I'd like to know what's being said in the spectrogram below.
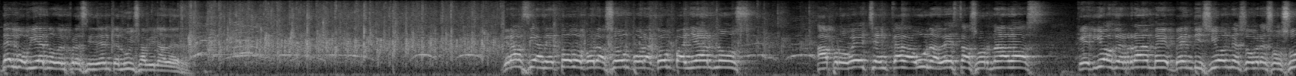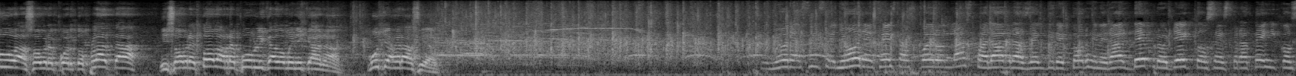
del gobierno del presidente Luis Abinader. Gracias de todo corazón por acompañarnos. Aprovechen cada una de estas jornadas. Que Dios derrame bendiciones sobre Sosúa, sobre Puerto Plata y sobre toda República Dominicana. Muchas gracias. Señoras y señores, estas fueron las palabras del director general de Proyectos Estratégicos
